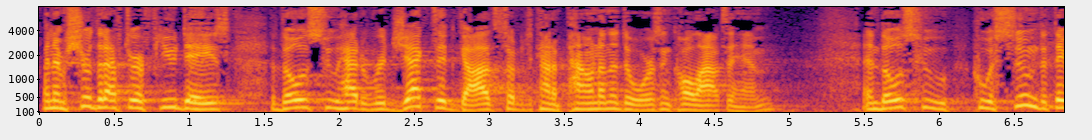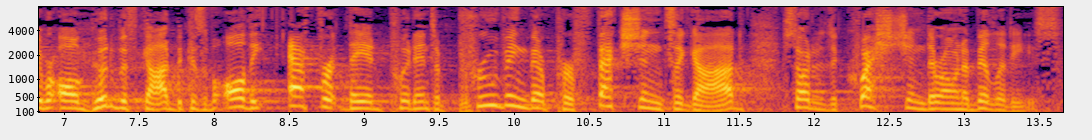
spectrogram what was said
And I'm sure that after a few days, those who had rejected God started to kind of pound on the doors and call out to him. And those who, who assumed that they were all good with God because of all the effort they had put into proving their perfection to God started to question their own abilities.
